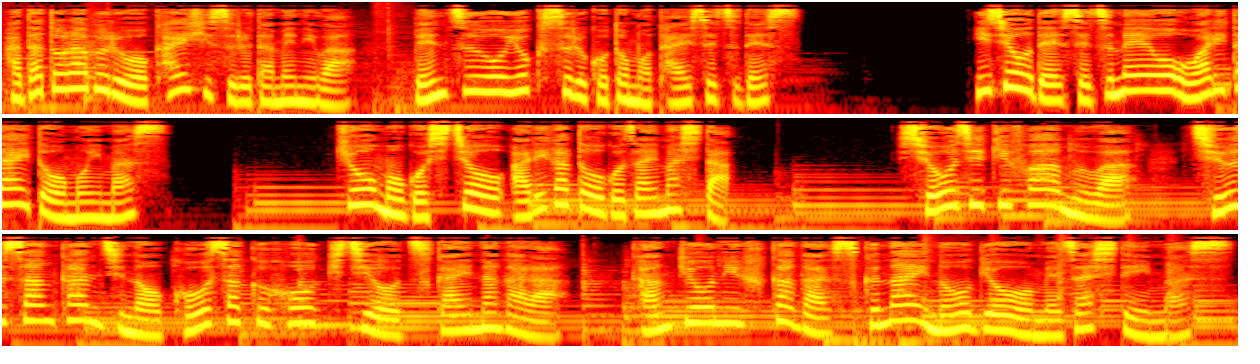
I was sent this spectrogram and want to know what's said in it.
肌トラブルを回避するためには、便通を良くすることも大切です。以上で説明を終わりたいと思います。今日もご視聴ありがとうございました。正直ファームは中山間地の耕作放棄地を使いながら、環境に負荷が少ない農業を目指しています。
